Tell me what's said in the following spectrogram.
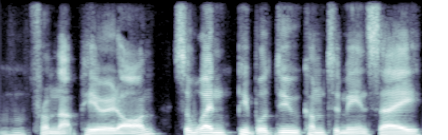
Mhm. from that period on. So when people do come to me and say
